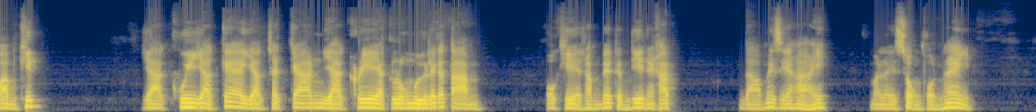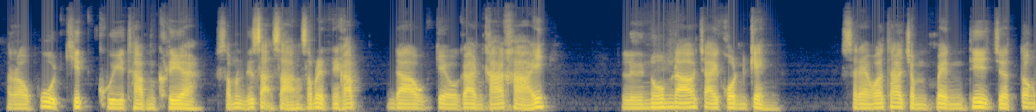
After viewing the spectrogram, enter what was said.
ความคิด อยากคุยอยากแก้อยากจัดการ อยากเคลียร์อยากลงมืออะไรก็ตาม โอเคทำได้เต็มที่นะครับ ดาวไม่เสียหายมันเลยส่งผลให้ เราพูดคิดคุยทำเคลียร์สำเร็จหรือสะสางสำเร็จนะครับ ดาวเกี่ยวกับการค้าขาย หรือโน้มน้าวใจคนเก่ง แสดงว่าถ้าจำเป็นที่จะต้อง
